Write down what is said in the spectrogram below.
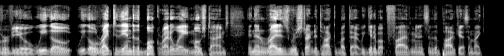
overview. We go we go right to the end of the book right away most times, and then right as we're starting to talk about that, we get about five minutes into the podcast. I'm like,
